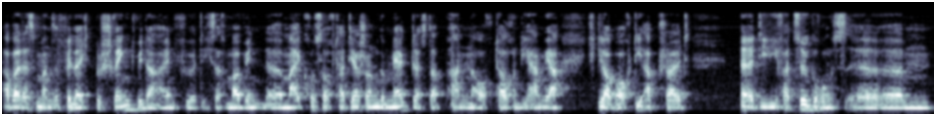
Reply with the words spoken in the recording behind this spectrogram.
aber dass man sie vielleicht beschränkt wieder einführt. Ich sag mal, wenn äh, Microsoft hat ja schon gemerkt, dass da Pannen auftauchen. Die haben ja, ich glaube auch die Abschalt, äh, die die Verzögerungs äh, ähm,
